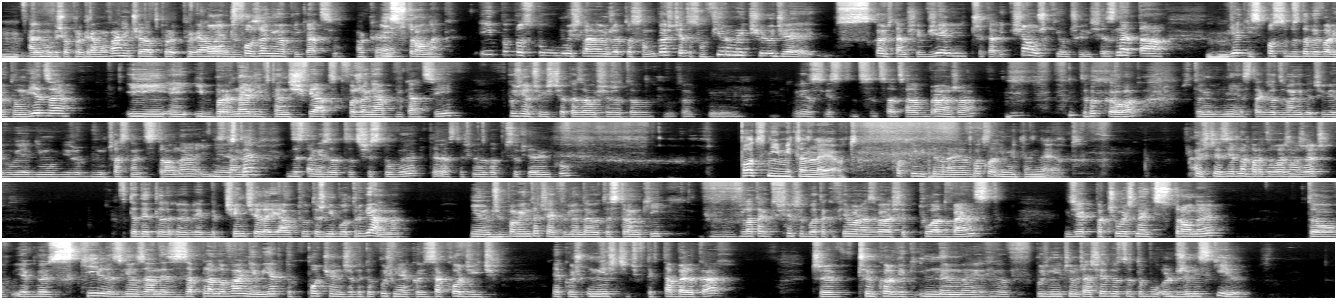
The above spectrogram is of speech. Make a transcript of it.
Mhm. Ale mówisz o programowaniu czy o pro programowaniu? O tworzeniu aplikacji okay. i stronek. I po prostu myślałem, że to są goście, to są firmy, ci ludzie skądś tam się wzięli, czytali książki, uczyli się z neta, mhm. w jakiś sposób zdobywali tą wiedzę i, i, i brnęli w ten świat tworzenia aplikacji. Później oczywiście okazało się, że to, to jest, jest cała, branża dookoła. Że to nie jest tak, że dzwoni do ciebie wujek i mówi, że czasnąć stronę i dostaniesz, tak? dostaniesz za to 300. Teraz to się nazywa psucie rynku. Potnij mi ten layout. Potnij mi ten layout, Potnij dokładnie. mi ten layout. A jeszcze jest jedna bardzo ważna rzecz. Wtedy te, jakby cięcie layoutu też nie było trywialne. Nie wiem, mm. czy mhm. pamiętacie, jak wyglądały te stronki. W, w latach 2000 była taka firma, nazywała się Too Advanced, gdzie jak patrzyłeś na ich strony, to jakby skill związany z zaplanowaniem, jak to pociąć, żeby to później jakoś zakodzić, jakoś umieścić w tych tabelkach, czy w czymkolwiek innym w późniejszym czasie, no to to był olbrzymi skill.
